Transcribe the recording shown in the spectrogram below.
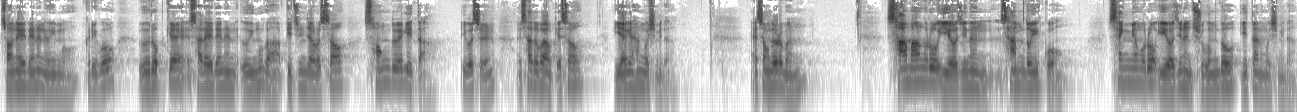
전해야 되는 의무, 그리고 의롭게 살아야 되는 의무가 빚진 자로서 성도에게 있다. 이것을 사도 바울께서 이야기를 한 것입니다. 성도 여러분, 사망으로 이어지는 삶도 있고 생명으로 이어지는 죽음도 있다는 것입니다.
